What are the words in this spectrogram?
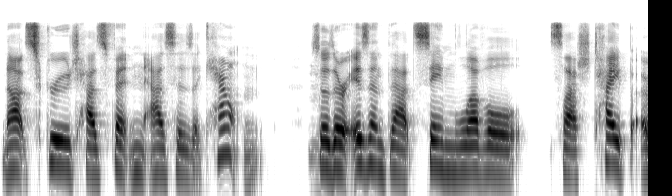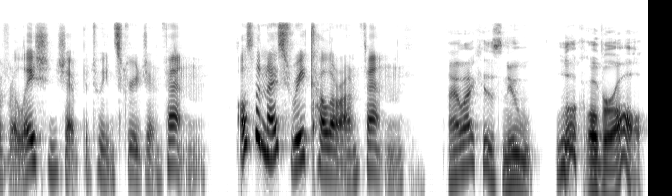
not Scrooge has Fenton as his accountant. So hmm. there isn't that same level slash type of relationship between Scrooge and Fenton. Also nice recolor on Fenton. I like his new look overall.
